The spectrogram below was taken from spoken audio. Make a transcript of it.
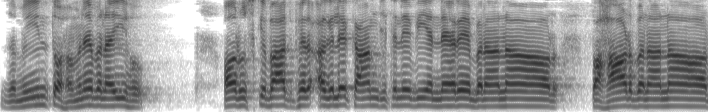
زمین تو ہم نے بنائی ہو۔ اور اس کے بعد پھر اگلے کام جتنے بھی ہیں، نہریں بنانا اور پہاڑ بنانا اور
